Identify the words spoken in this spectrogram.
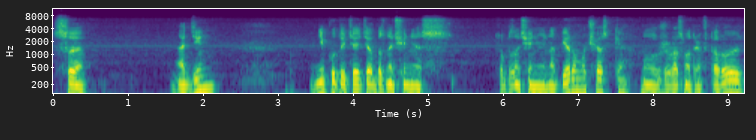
с 1. Не путайте эти обозначения с обозначениями на первом участке. Мы уже рассмотрим второй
